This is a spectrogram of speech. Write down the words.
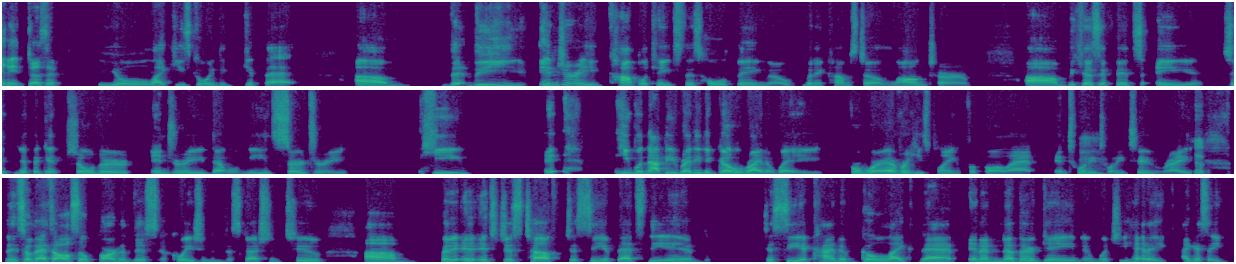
and it doesn't feel like he's going to get that. Um, the the injury complicates this whole thing though when it comes to long term, um, because if it's a significant shoulder injury that will need surgery, he it, he would not be ready to go right away for wherever he's playing football at in 2022, mm. right? Yep. And so that's also part of this equation and discussion too. Um, but it, it's just tough to see if that's the end to see it kind of go like that in another game in which he had a i guess a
